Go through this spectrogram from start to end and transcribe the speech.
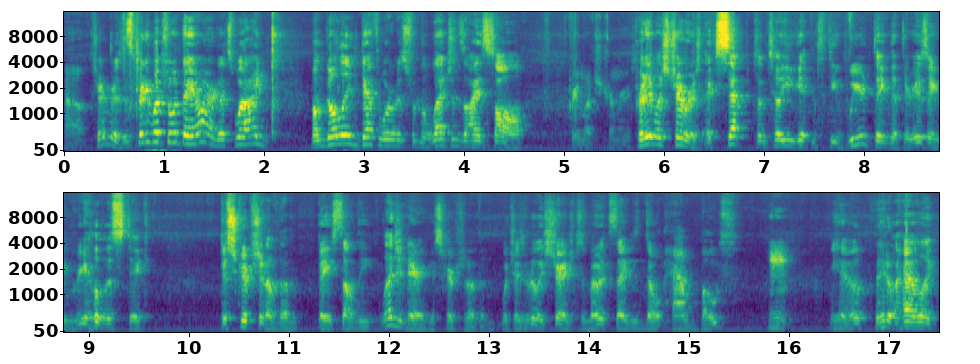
Oh, tremors. It's pretty much what they are. That's what I Mongolian death worms from the legends I saw. pretty much Tremors. Pretty much tremors, except until you get into the weird thing that there is a realistic description of them based on the legendary description of them, which is really strange because most things don't have both. Hmm. You know, they don't have like,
